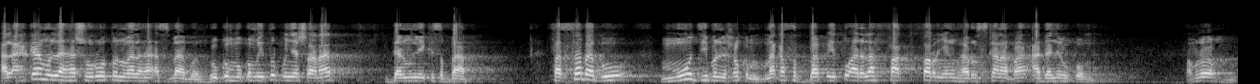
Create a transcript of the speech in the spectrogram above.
"Al-ahkamu laha syurutun wa laha asbabun." Hukum-hukum itu punya syarat dan memiliki sebab. Fasababu mujibul hukm. Maka sebab itu adalah faktor yang mengharuskan apa? Adanya hukum. Paham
